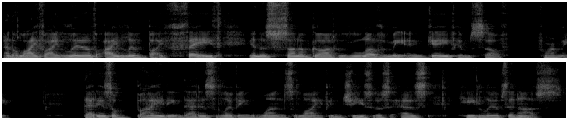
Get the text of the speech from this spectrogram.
And the life I live, I live by faith in the Son of God who loved me and gave himself for me. That is abiding, that is living one's life in Jesus as he lives in us.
